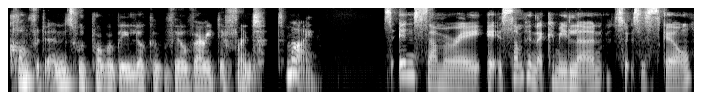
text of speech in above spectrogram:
confidence would probably look and feel very different to mine. So, in summary, it is something that can be learned. So, it's a skill.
